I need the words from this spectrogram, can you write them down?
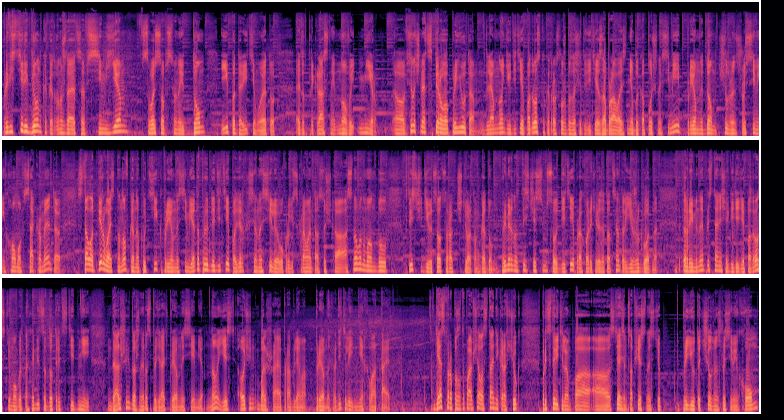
привести ребенка, который нуждается в семье, в свой собственный дом и подарить ему эту, этот прекрасный новый мир. Э, Все начинается с первого приюта. Для многих детей и подростков, которых служба защиты детей забрала из неблагополучных семей, приемный дом Children's Receiving Home of Sacramento стала первой остановкой на пути к приемной семье. Это приют для детей, подвергшихся насилию в округе Сакраменто. А, основанным он был в 1944 году. Примерно 1700 детей проходят через этот центр ежегодно. Это временное пристанище, где дети и подростки могут находиться до 30 дней. Дальше их должны распределять в приемные семьи. Но есть очень большая проблема. Приемных родителей не хватает хватает. Диаспора пообщалась с Таней Кравчук, представителем по э, связям с общественностью приюта Children's Receiving Home.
